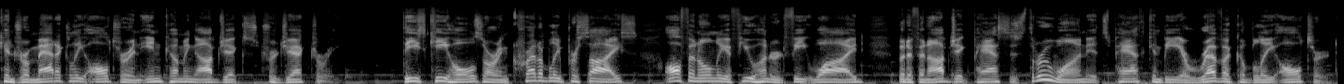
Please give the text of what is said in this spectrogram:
can dramatically alter an incoming object's trajectory. These keyholes are incredibly precise, often only a few hundred feet wide, but if an object passes through one, its path can be irrevocably altered.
